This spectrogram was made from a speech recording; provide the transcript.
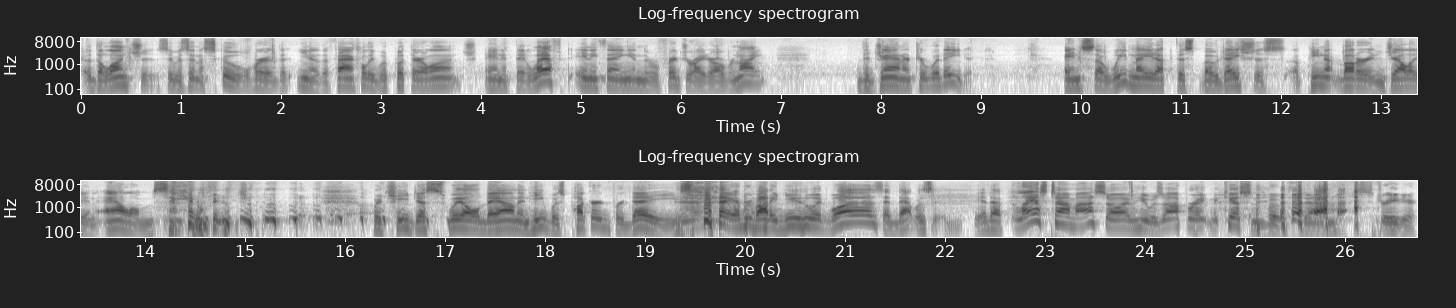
the lunches. It was in a school where the you know the faculty would put their lunch, and if they left anything in the refrigerator overnight, the janitor would eat it. And so we made up this bodacious uh, peanut butter and jelly and alum sandwich, which he just swilled down, and he was puckered for days. Everybody knew who it was, and that was, you know. Last time I saw him, he was operating a kissing booth down the street here.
